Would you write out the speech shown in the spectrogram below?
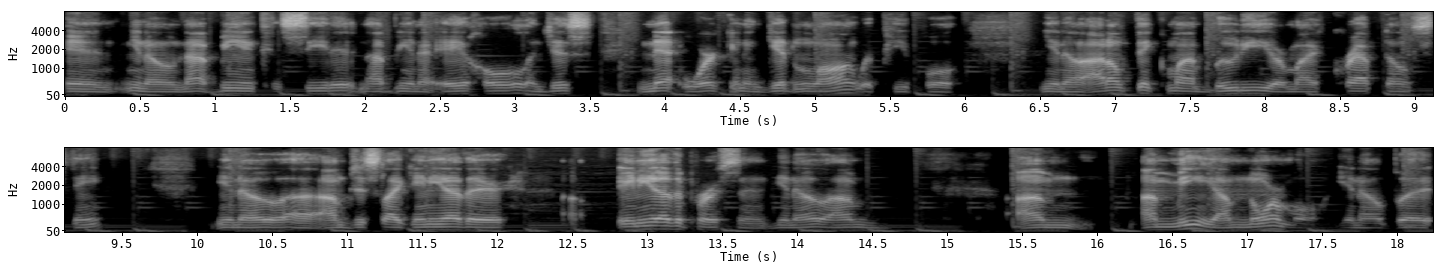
and you know not being conceited not being an a-hole and just networking and getting along with people you know i don't think my booty or my crap don't stink you know uh, i'm just like any other uh, any other person you know i'm i'm i'm me i'm normal you know but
